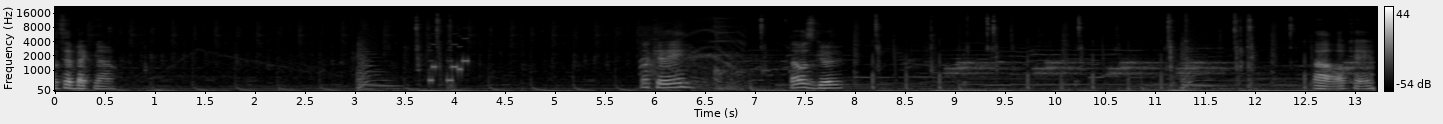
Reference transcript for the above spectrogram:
Let's head back now. Okay. That was good. Oh, okay.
